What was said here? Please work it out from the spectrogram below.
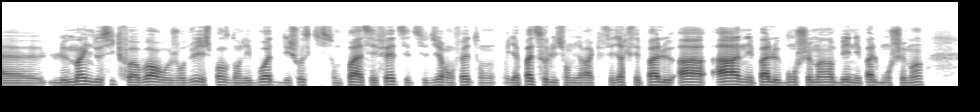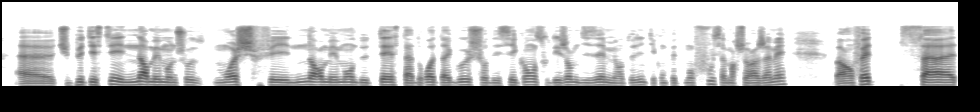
Euh, le mind aussi qu'il faut avoir aujourd'hui, et je pense dans les boîtes des choses qui sont pas assez faites, c'est de se dire en fait, il n'y a pas de solution miracle. C'est-à-dire que c'est pas le A, A n'est pas le bon chemin, B n'est pas le bon chemin. Euh, tu peux tester énormément de choses. Moi, je fais énormément de tests à droite, à gauche sur des séquences où des gens me disaient mais Anthony, t'es complètement fou, ça marchera jamais. Bah en fait, ça,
